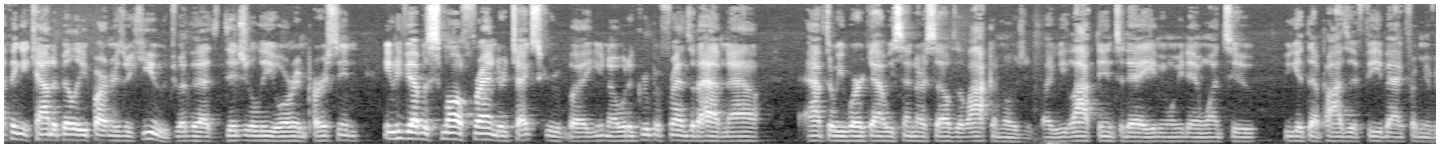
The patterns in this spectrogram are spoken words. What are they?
I think accountability partners are huge, whether that's digitally or in person. Even if you have a small friend or text group, but you know, with a group of friends that I have now, after we work out, we send ourselves a lock emoji. Like we locked in today, even when we didn't want to. You get that positive feedback from your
